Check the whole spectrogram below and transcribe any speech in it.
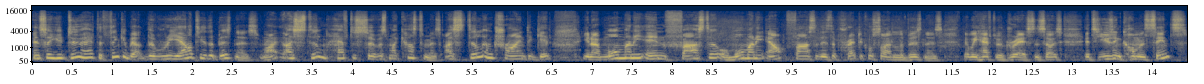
And so you do have to think about the reality of the business, right? I still have to service my customers. I still am trying to get, you know, more money in faster or more money out faster. There's the practical side of the business that we have to address. And so it's it's using common sense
